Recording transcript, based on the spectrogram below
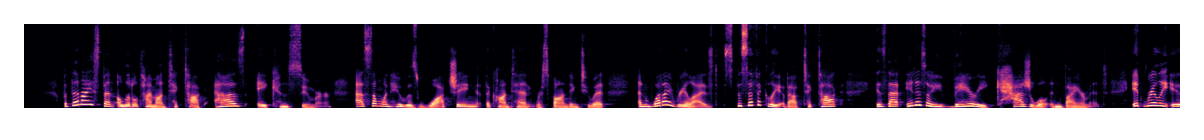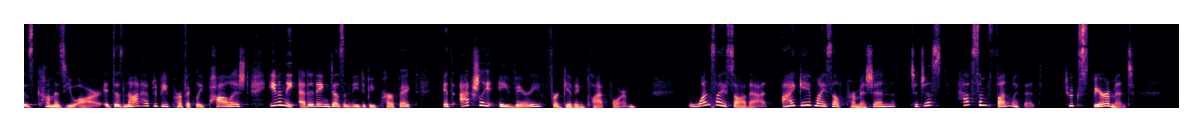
But then I spent a little time on TikTok as a consumer, as someone who was watching the content, responding to it. And what I realized specifically about TikTok is that it is a very casual environment. It really is come as you are. It does not have to be perfectly polished. Even the editing doesn't need to be perfect. It's actually a very forgiving platform. Once I saw that, I gave myself permission to just have some fun with it, to experiment.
